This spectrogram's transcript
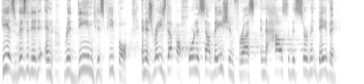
He has visited and redeemed his people and has raised up a horn of salvation for us in the house of his servant David,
